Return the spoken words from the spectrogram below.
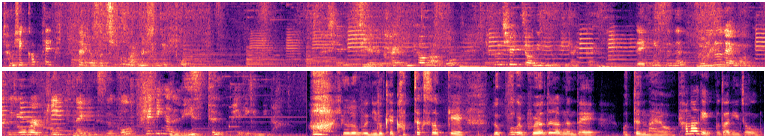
잠시 카페 들려서 친구 만날 수도 있고 사실 제일 가기 편하고 현실적인 룩이랄까요. 레깅스는 룰루레몬 글로벌 핏 레깅스고 패딩은 리스트 패딩입니다. 아 여러분 이렇게 갑작스럽게 룩북을 보여드렸는데 어땠나요? 편하게 입고 다니죠.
